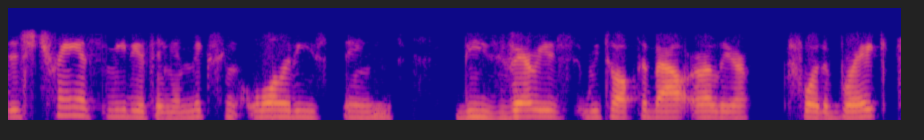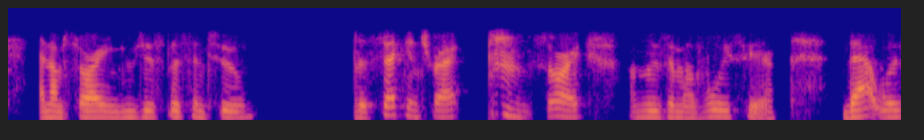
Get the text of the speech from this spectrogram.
this transmedia thing and mixing all of these things these various we talked about earlier before the break and i'm sorry you just listened to the second track. Sorry i'm losing my voice here. That was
